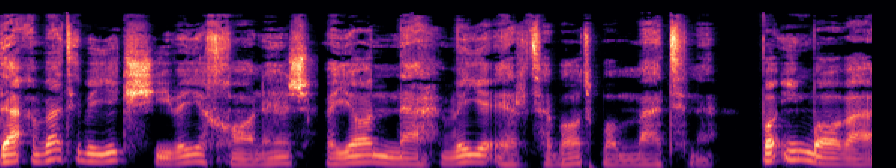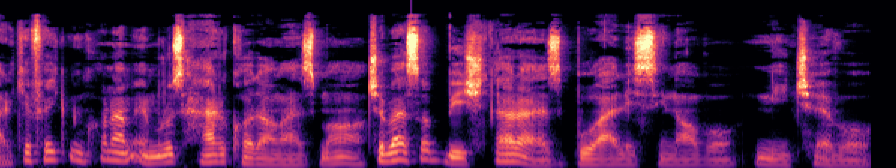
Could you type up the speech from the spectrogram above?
دعوت به یک شیوه خانش و یا نحوه ارتباط با متنه. با این باور که فکر می‌کنم امروز هر کدام از ما چه بسا بیشتر از بو سینا و نیچه و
